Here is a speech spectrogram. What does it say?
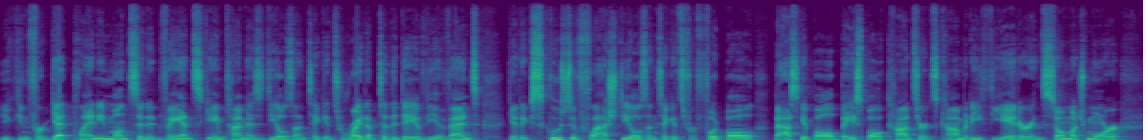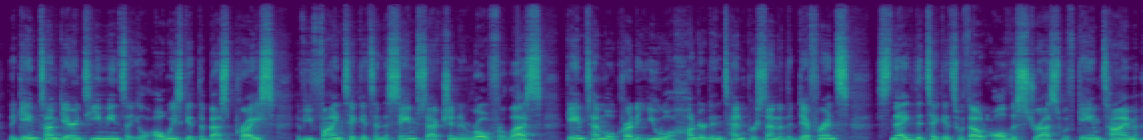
You can forget planning months in advance. Game Time has deals on tickets right up to the day of the event. Get exclusive flash deals on tickets for football, basketball, baseball, concerts, comedy, theater, and so much more. The game time guarantee means that you'll always get the best price. If you find tickets in the same section and row for less, Game Time will credit you 110% of the difference. Snag the tickets without all the stress with Game Time.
